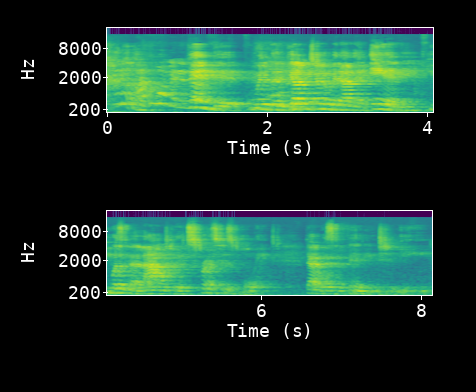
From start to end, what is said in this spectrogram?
kind of offended when the young gentleman on the end, he wasn't allowed to express his point. That was offending to me.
